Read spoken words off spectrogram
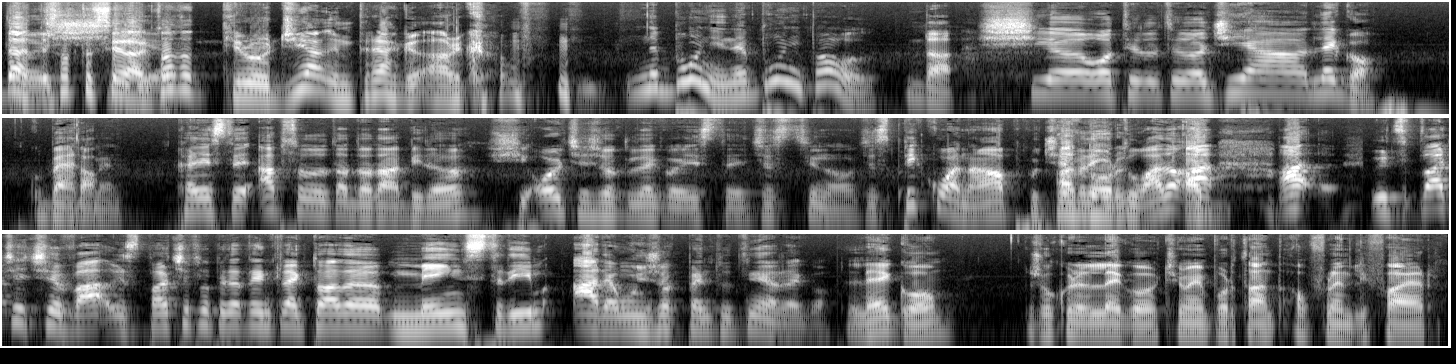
Da, Uh, deci toată și, seria, uh, toată trilogia întreagă Arkham. Nebunii, nebunii, Paul. da. și uh, o tril- trilogia Lego cu Batman. Da. Care este absolut adorabilă și orice joc Lego este just, you know, just pick one up cu ce Ador- vrei tu. A, a, ad- a, îți place ceva, îți place proprietatea intelectuală mainstream, are un joc pentru tine Lego. Lego, jocurile Lego, cel mai important, au Friendly Fire.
